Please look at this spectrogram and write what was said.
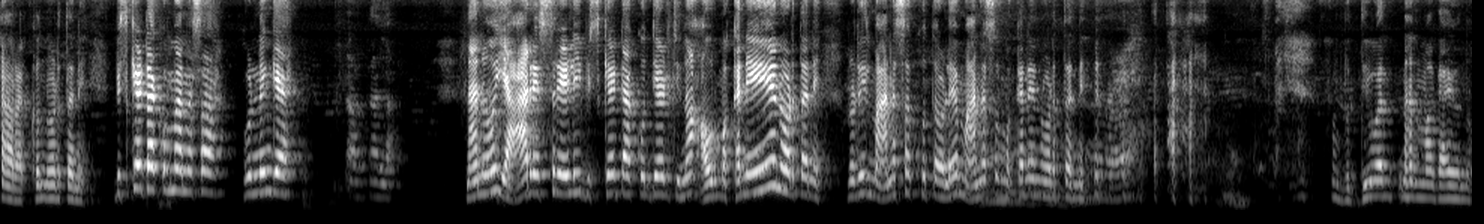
ಅವ್ರ ಅಕ್ಕ ನೋಡ್ತಾನೆ. ಬಿಸ್ಕೆಟ್ ಹಾಕು ಸಾ ಗುಂಡಂಗೆ. ನಾನು ಯಾರ ಹೆಸ್ರು ಹೇಳಿ ಬಿಸ್ಕೆಟ್ ಹಾಕು ಅಂತ ಹೇಳ್ತೀನೋ ಅವ್ರ ಮಕ್ಕನೇ ನೋಡ್ತಾನೆ. ನೋಡಿ ಇಲ್ಲಿ ಮಾನಸ ಕೂತವಳೆ, ಮಾನಸ ಮಕ್ಕನೇ ನೋಡ್ತಾನೆ. ಬುದ್ಧಿವಂತ ನನ್ನ ಮಗ ಇವನು.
